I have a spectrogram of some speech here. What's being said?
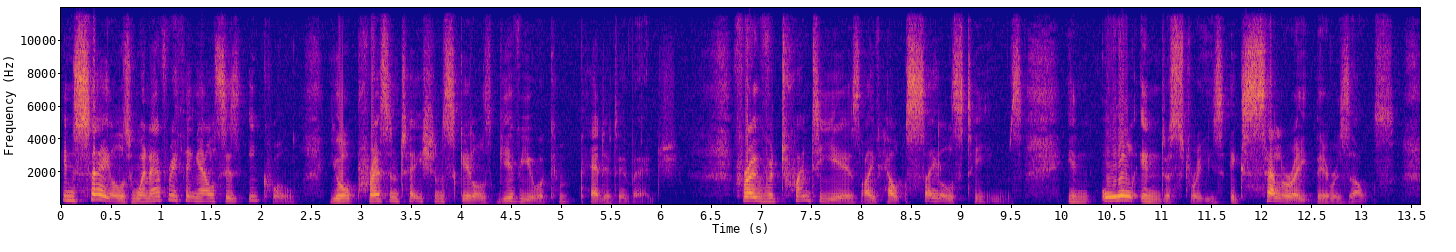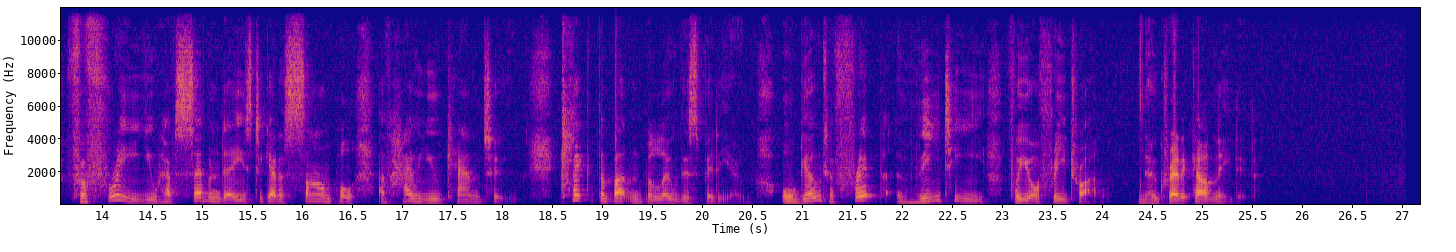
In sales, when everything else is equal, your presentation skills give you a competitive edge. For over 20 years, I've helped sales teams in all industries accelerate their results. For free, you have seven days to get a sample of how you can too. Click the button below this video or go to FrippVT for your free trial. No credit card needed.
